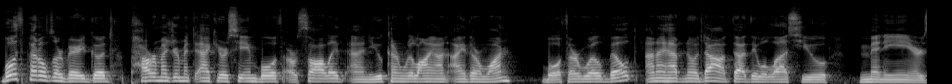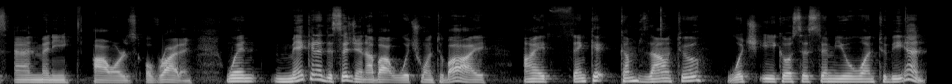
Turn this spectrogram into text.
both pedals are very good. Power measurement accuracy in both are solid and you can rely on either one. Both are well built and I have no doubt that they will last you many years and many hours of riding. When making a decision about which one to buy, I think it comes down to which ecosystem you want to be in.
